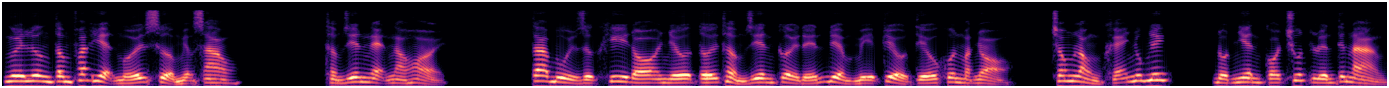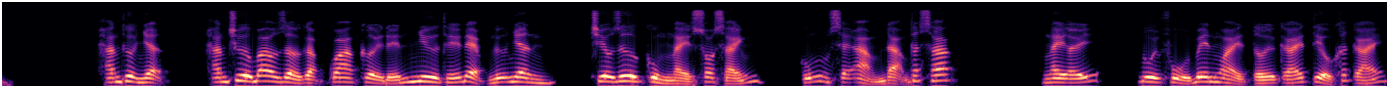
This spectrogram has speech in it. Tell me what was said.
ngươi lương tâm phát hiện mới sửa miệng sao. Thẩm diên nghẹn ngào hỏi. Ta bùi rực khi đó nhớ tới thẩm diên cười đến điểm mỹ tiểu tiếu khuôn mặt nhỏ, trong lòng khẽ nhúc nhích, đột nhiên có chút luyến tiếc nàng. Hắn thừa nhận, hắn chưa bao giờ gặp qua cười đến như thế đẹp nữ nhân, chiêu dư cùng này so sánh, cũng sẽ ảm đạm thất xác. Ngày ấy, bùi phủ bên ngoài tới cái tiểu khất cái,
